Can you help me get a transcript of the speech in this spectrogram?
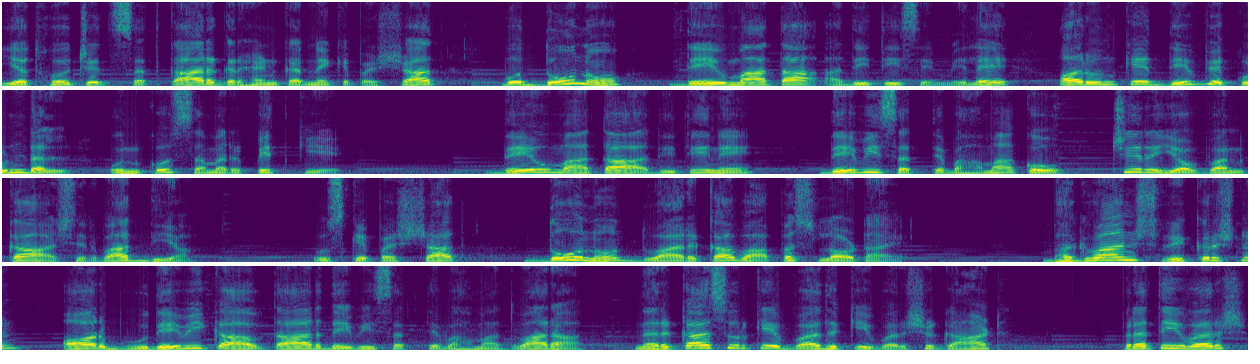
यथोचित सत्कार ग्रहण करने के पश्चात वो दोनों देवमाता अदिति से मिले और उनके दिव्य कुंडल उनको समर्पित किए। देवमाता अदिति ने देवी सत्यभामा को चिर यौवन का आशीर्वाद दिया। उसके पश्चात दोनों द्वारका वापस लौट आए। भगवान श्री कृष्ण और भूदेवी का अवतार देवी सत्यभामा द्वारा नरकासुर के वध की वर्षगांठ प्रतिवर्ष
